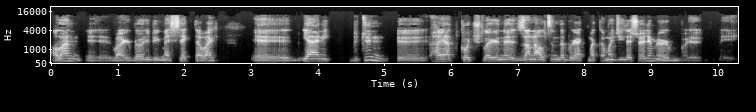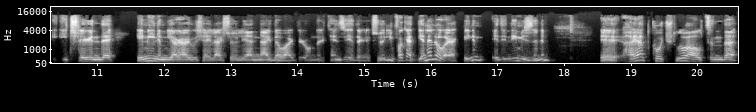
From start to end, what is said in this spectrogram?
alan e, var. Böyle bir meslek de var. E, yani bütün e, hayat koçlarını zan altında bırakmak amacıyla söylemiyorum. E, içlerinde eminim yararlı şeyler söyleyenler de vardır. Onları tenzih ederek söyleyeyim. Fakat genel olarak benim edindiğim izlenim e, hayat koçluğu altında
